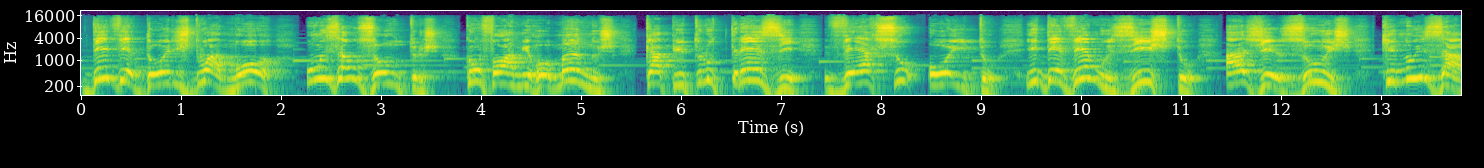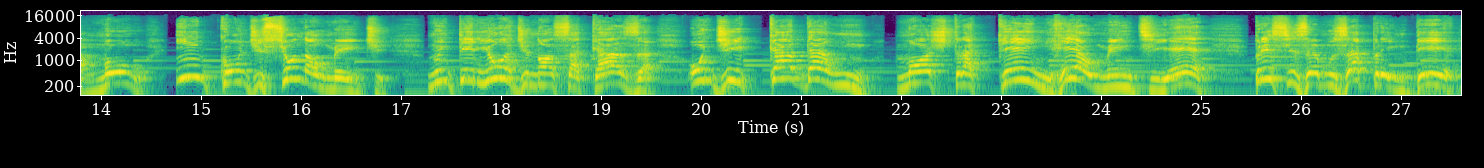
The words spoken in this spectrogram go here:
devedores do amor uns aos outros, conforme Romanos capítulo 13, verso 8. E devemos isto a Jesus que nos amou incondicionalmente. No interior de nossa casa, onde cada um mostra quem realmente é, precisamos aprender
